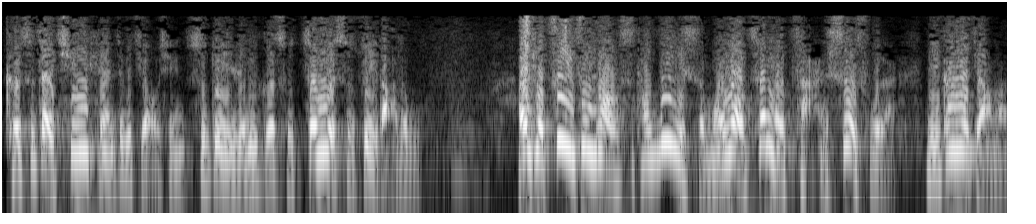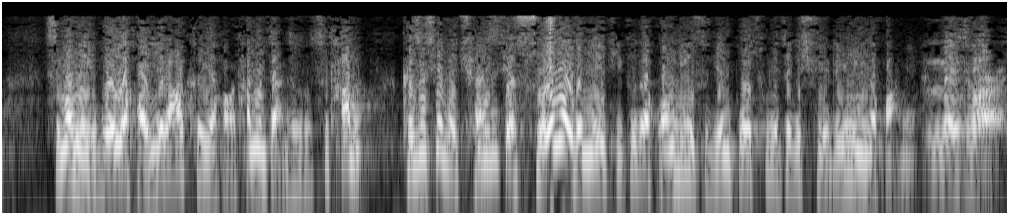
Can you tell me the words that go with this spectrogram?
可是，在今天这个绞刑是对人格是真的是最大的侮辱。而且最重要的是，他为什么要这么展示出来？你刚才讲了，什么美国也好，伊拉克也好，他们展示的是他们。可是现在全世界所有的媒体都在黄金时间播出了这个血淋淋的画面。没错儿，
